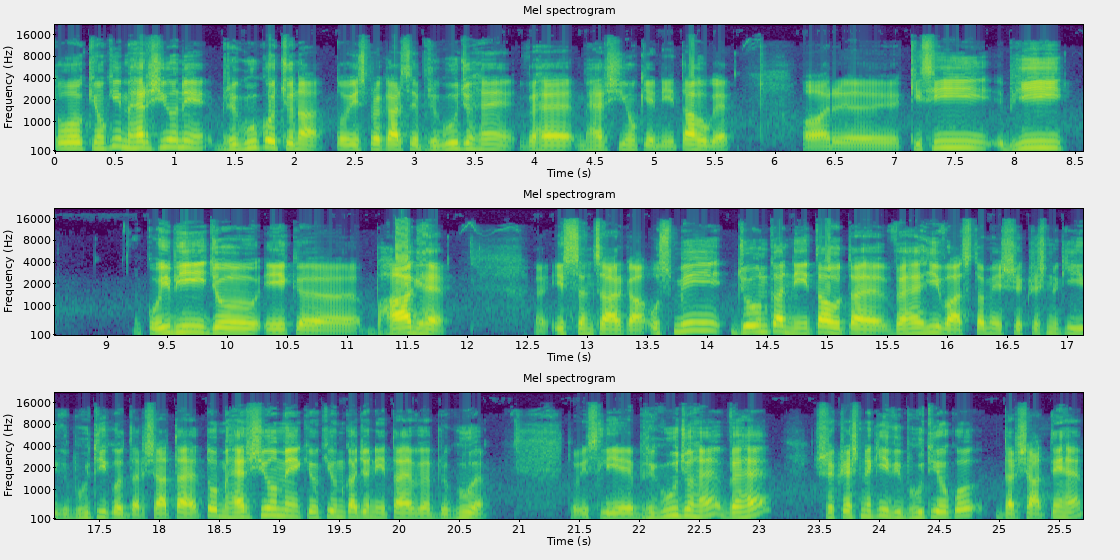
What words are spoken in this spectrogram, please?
तो क्योंकि महर्षियों ने भृगु को चुना तो इस प्रकार से भृगु जो हैं, वह महर्षियों के नेता हो गए। और किसी भी, कोई भी जो एक, भाग है, इस संसार का, उसमें जो उनका नेता होता है, वह ही वास्तव में श्री कृष्ण की विभूति को दर्शाता है। तो महर्षियों में, क्योंकि उनका जो नेता है, वह भृगु है। तो इसलिए भृगु जो हैं, वह श्री कृष्ण की विभूतियों को दर्शाते हैं,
